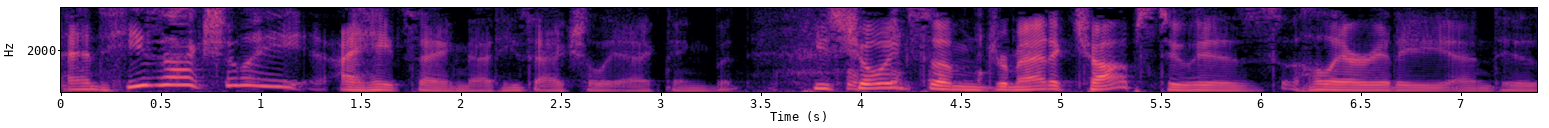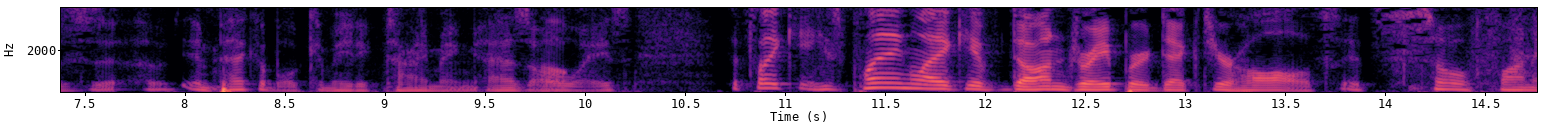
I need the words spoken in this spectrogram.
And he's actually, I hate saying that, he's actually acting, but he's showing some dramatic chops to his hilarity and his uh, impeccable comedic timing, as always. It's like he's playing like if Don Draper decked your halls. It's so funny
